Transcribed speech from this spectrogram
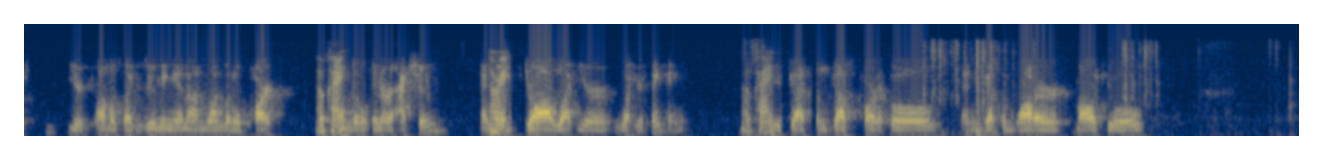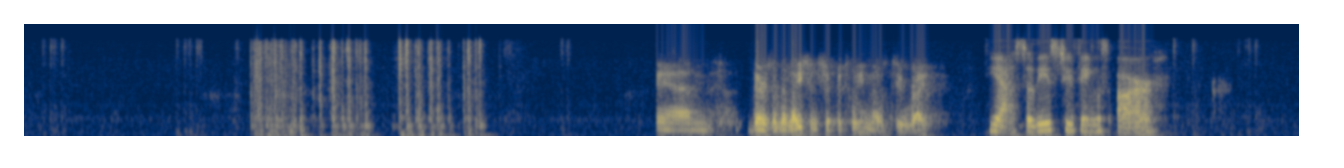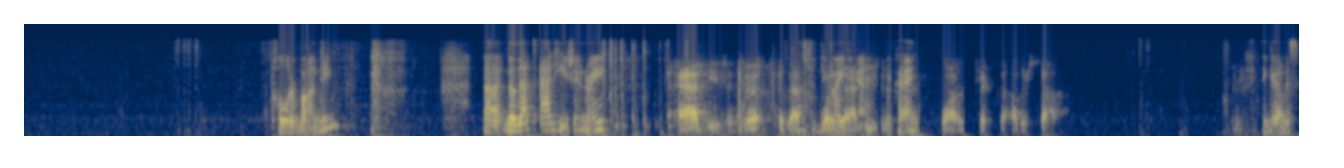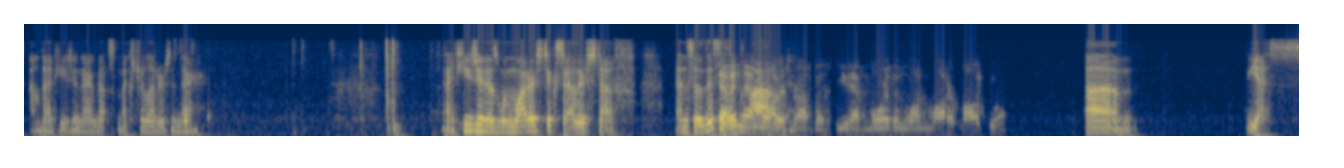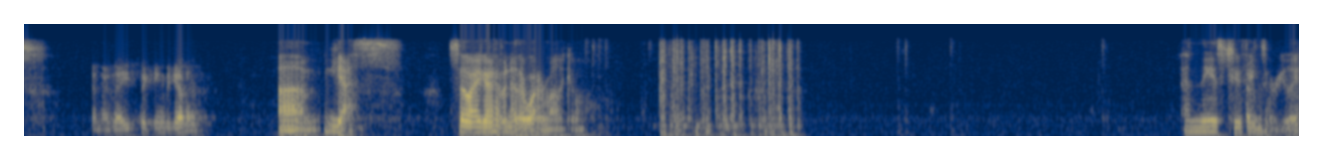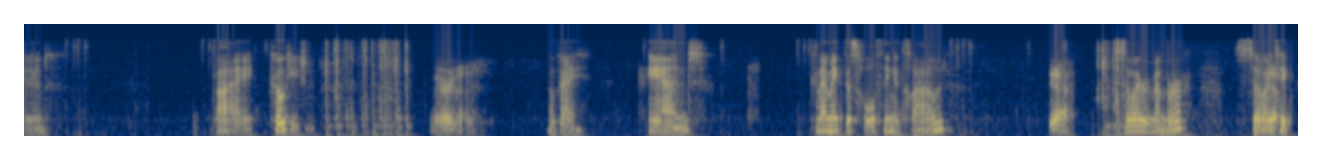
you're almost like zooming in on one little part, Okay. one little interaction, and just right. draw what you're what you're thinking. So Okay. you've got some dust particles and you've got some water molecules. And there's a relationship between those two, right? Yeah, so these two things are polar bonding. Uh, no, that's adhesion, right? Adhesion, good, because that's what is adhesion Okay. It's Water sticks to other stuff. I think I misspelled adhesion there. I've got some extra letters in there. Adhesion is when water sticks to other stuff. And so this Now, is a in that water cloud. droplet, do you have more than one water molecule? Um, yes. And are they sticking together? Um, yes. So I gotta have another water molecule. And these two things are related by cohesion. Very nice. Okay. And can I make this whole thing a cloud Yeah. so I remember? So I take,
